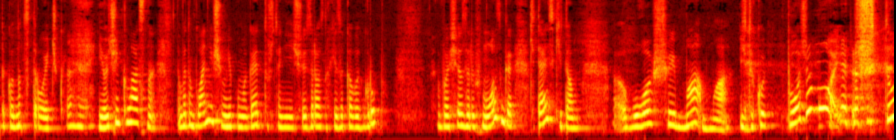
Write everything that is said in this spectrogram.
такой надстроечка. Uh-huh. И очень классно. В этом плане еще мне помогает то, что они еще из разных языковых групп. Вообще взрыв мозга. Китайский там Воши мама. И такой, боже мой, что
